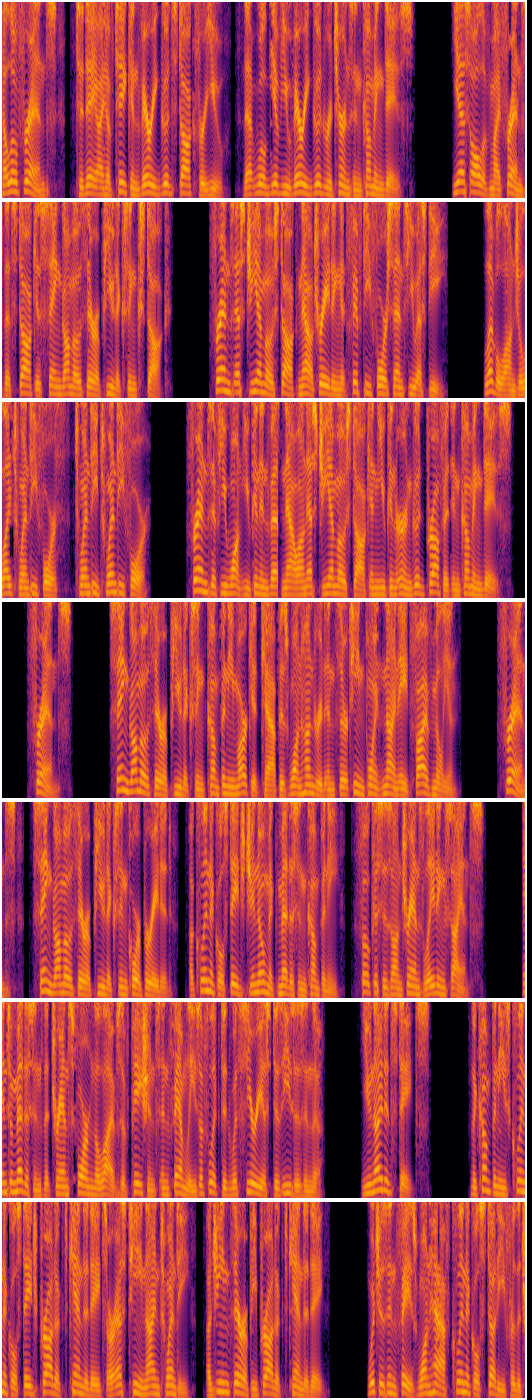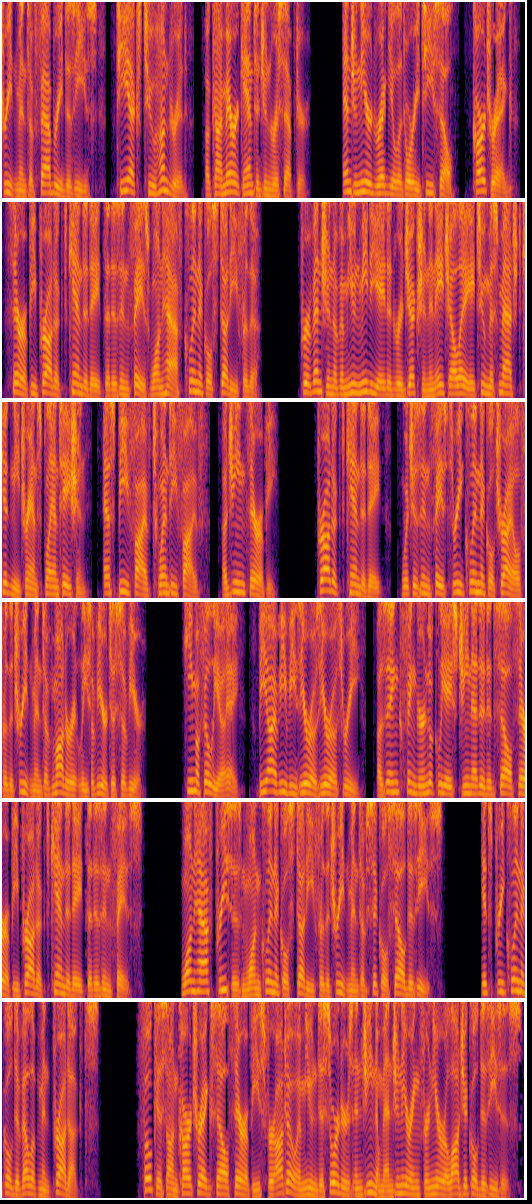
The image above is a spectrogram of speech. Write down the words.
Hello friends, today I have taken very good stock for you, that will give you very good returns in coming days. Yes all of my friends that stock is Sangamo Therapeutics Inc. stock. Friends SGMO stock now trading at 54 cents USD. Level on July 24, 2024. Friends if you want you can invest now on SGMO stock and you can earn good profit in coming days. Friends. Sangamo Therapeutics Inc. company market cap is 113.985 million. Friends, Sangamo Therapeutics Incorporated, a clinical stage genomic medicine company, focuses on translating science into medicines that transform the lives of patients and families afflicted with serious diseases in the United States. The company's clinical stage product candidates are ST920, a gene therapy product candidate, which is in phase 1 half clinical study for the treatment of Fabry disease, TX200, a chimeric antigen receptor, engineered regulatory T-cell, CAR-Treg, therapy product candidate that is in phase 1 half clinical study for the prevention of immune-mediated rejection in HLA-A2 mismatched kidney transplantation, SB525, a gene therapy. Product candidate, which is in phase 3 clinical trial for the treatment of moderately severe to severe hemophilia A, BIVV003, a zinc finger nuclease gene-edited cell therapy product candidate that is in phase 1 half PRECIZN-1 clinical study for the treatment of sickle cell disease. Its preclinical development products focus on CAR-Treg cell therapies for autoimmune disorders and genome engineering for neurological diseases.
